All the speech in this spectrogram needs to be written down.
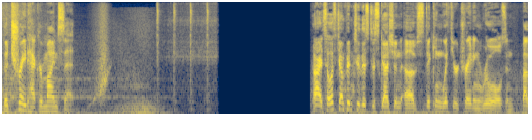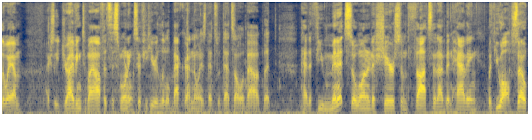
the Trade Hacker Mindset. All right, so let's jump into this discussion of sticking with your trading rules. And by the way, I'm actually driving to my office this morning, so if you hear a little background noise, that's what that's all about. But I had a few minutes, so I wanted to share some thoughts that I've been having with you all. So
